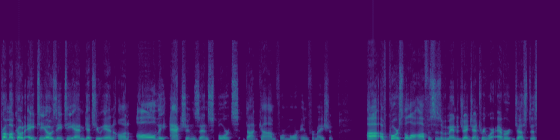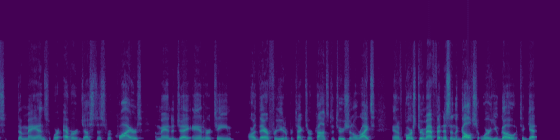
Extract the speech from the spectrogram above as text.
Promo code ATOZTN gets you in on all the action, zensports.com for more information. Uh, of course, the law offices of Amanda J. Gentry, wherever justice demands, wherever justice requires, Amanda J. and her team are there for you to protect your constitutional rights. And of course, True Math Fitness in the Gulch, where you go to get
